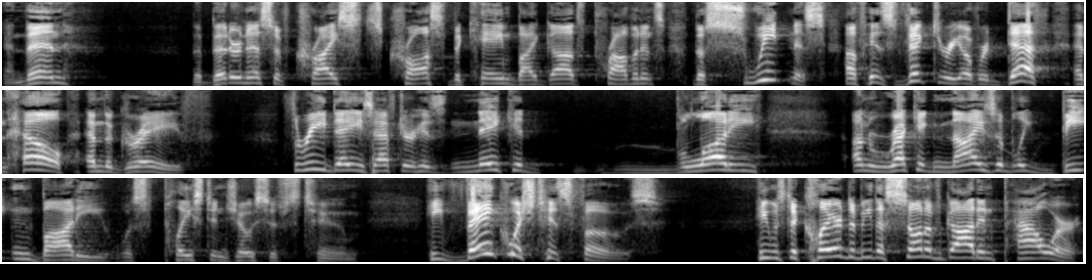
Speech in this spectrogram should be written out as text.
And then the bitterness of Christ's cross became, by God's providence, the sweetness of his victory over death and hell and the grave. Three days after his naked, bloody, unrecognizably beaten body was placed in Joseph's tomb. He vanquished his foes. He was declared to be the Son of God in power.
